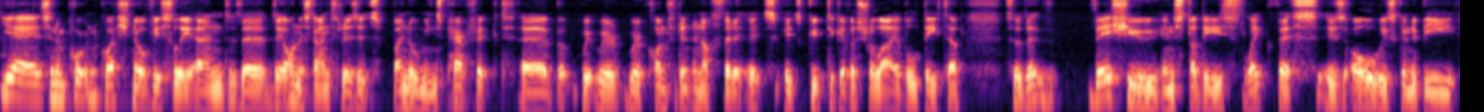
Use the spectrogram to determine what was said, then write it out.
Yeah, it's an important question, obviously, and the, the honest answer is it's by no means perfect, uh, but we're we're confident enough that it's it's good to give us reliable data. So the the issue in studies like this is always going to be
